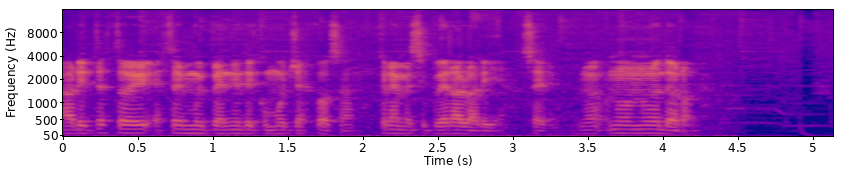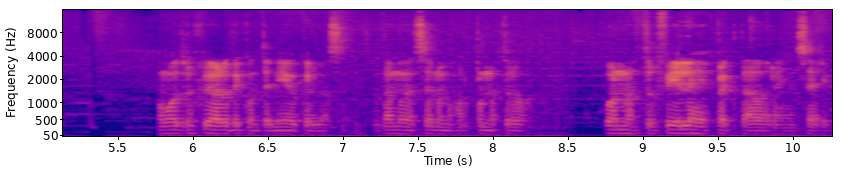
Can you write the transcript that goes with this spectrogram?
Ahorita estoy, estoy muy pendiente con muchas cosas. Créeme, si pudiera lo haría, en serio. No, no, no es de broma. Como otros creadores de contenido que lo hacen. Tratamos de hacerlo mejor por, nuestro, por nuestros fieles espectadores, en serio.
